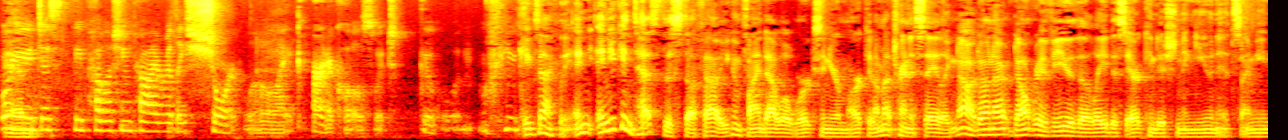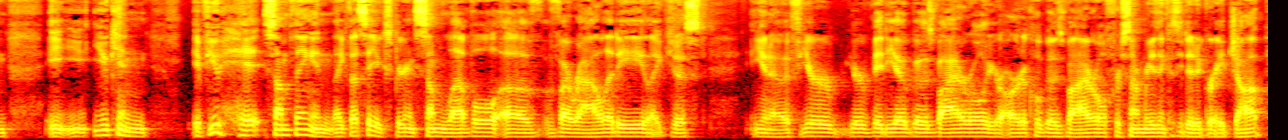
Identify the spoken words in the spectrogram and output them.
Or And- you'd just be publishing probably really short little like articles, which Google wouldn't like. Exactly, and and you can test this stuff out. You can find out what works in your market. I'm not trying to say like no, don't don't review the latest air conditioning units. I mean, you, you can if you hit something and like let's say you experience some level of virality, like just you know if your your video goes viral, your article goes viral for some reason because you did a great job,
